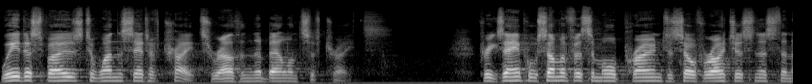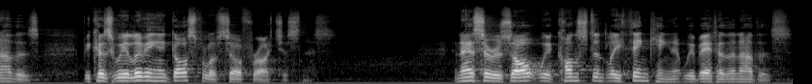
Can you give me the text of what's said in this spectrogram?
We're disposed to one set of traits rather than the balance of traits. For example, some of us are more prone to self righteousness than others because we're living a gospel of self righteousness. And as a result, we're constantly thinking that we're better than others.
